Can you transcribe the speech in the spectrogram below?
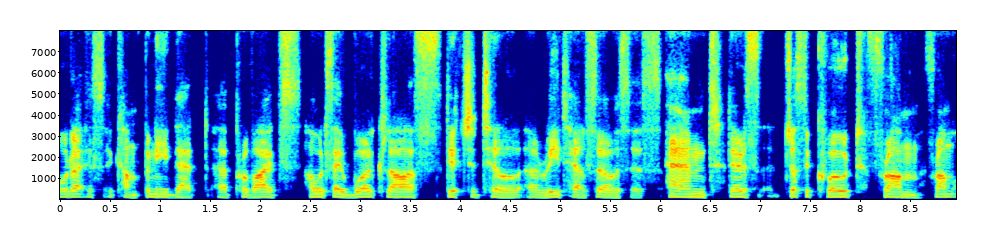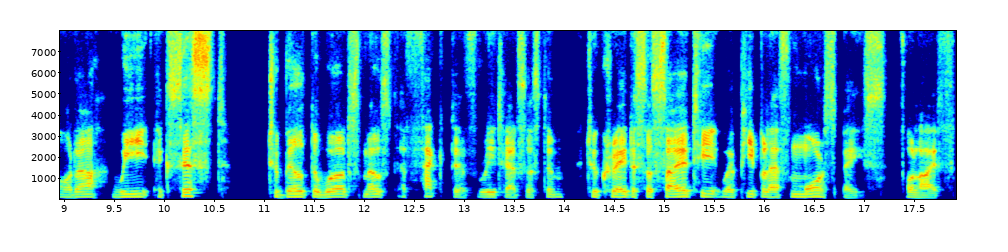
Oda is a company that uh, provides, I would say, world class digital uh, retail services. And there's just a quote from, from Oda We exist to build the world's most effective retail system to create a society where people have more space for life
